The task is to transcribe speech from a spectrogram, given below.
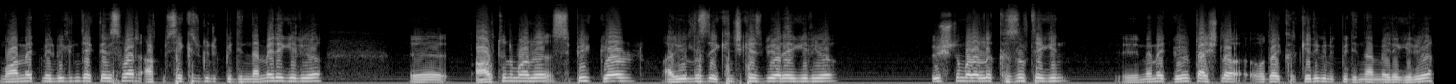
Muhammed Mirbilgin deklarisi var. 68 günlük bir dinlenmeyle geliyor. E, 6 numaralı Speak Girl Ali Yıldız'la ikinci kez bir araya geliyor. 3 numaralı Kızıltegin e, Mehmet Gönültaş'la o da 47 günlük bir dinlenmeyle geliyor.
